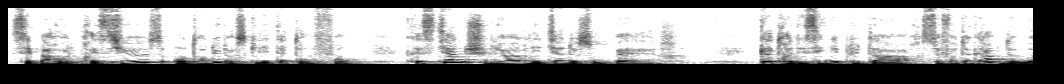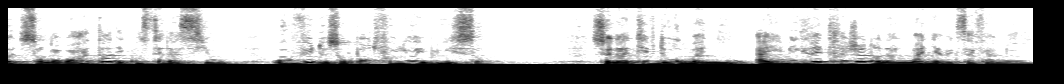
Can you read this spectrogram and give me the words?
Ces paroles précieuses, entendues lorsqu'il était enfant, Christian Schuller les tient de son père. Quatre décennies plus tard, ce photographe de mode semble avoir atteint les constellations au vu de son portfolio éblouissant. Ce natif de Roumanie a émigré très jeune en Allemagne avec sa famille.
